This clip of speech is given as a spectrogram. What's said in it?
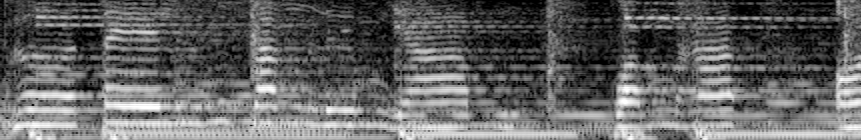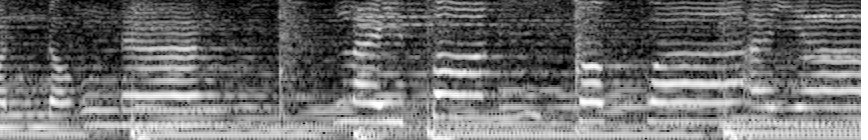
เพอเต้ลืมซ้ำลืมหยาบ ความหักอ่อนน้องนาง ไหลป้อนศพว่ายา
